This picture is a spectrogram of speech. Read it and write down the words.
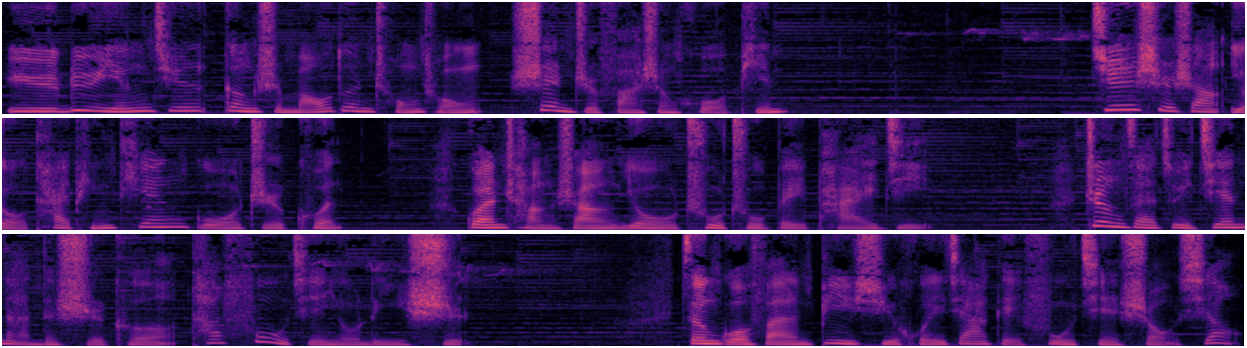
与绿营军更是矛盾重重，甚至发生火拼。军事上有太平天国之困，官场上又处处被排挤。正在最艰难的时刻，他父亲又离世，曾国藩必须回家给父亲守孝。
